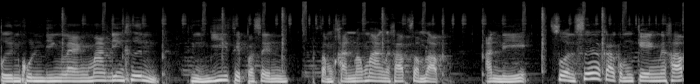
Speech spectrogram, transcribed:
ปืนคุณยิงแรงมากยิ่งขึ้นถึง 20%สำคัญมากๆนะครับสำหรับอันนี้ ส่วนเสื้อกับกางเกงนะครับ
